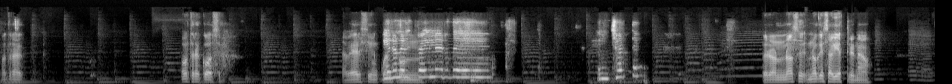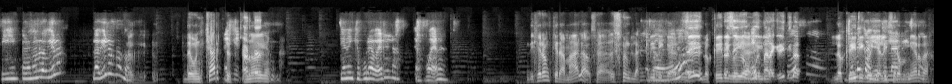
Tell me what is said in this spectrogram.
Otra. Otra cosa. A ver si encuentro. ¿Vieron el un- tráiler de Uncharted? Pero no, sé, no que se había estrenado. Sí, pero no lo vieron. ¿La vieron o no? De Uncharted. Es que- ¿no? Tienen que pura verla. Es buena. Dijeron que era mala, o sea, las críticas. Sí, los críticos pero sí, ya, muy mala crítica. los críticos ya le de hicieron risa. mierda.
